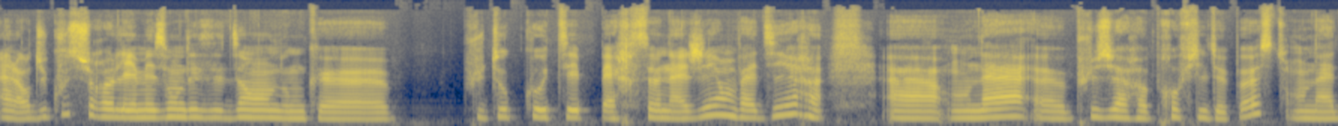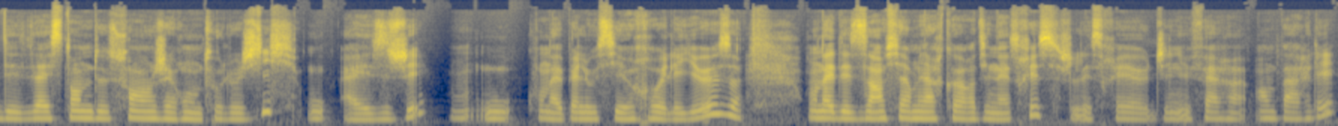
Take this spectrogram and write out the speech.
Alors du coup sur les maisons des aidants, donc euh, plutôt côté personnes âgées, on va dire, euh, on a plusieurs profils de poste. On a des assistantes de soins en gérontologie ou ASG, ou qu'on appelle aussi relayeuses. On a des infirmières coordinatrices. Je laisserai Jennifer en parler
